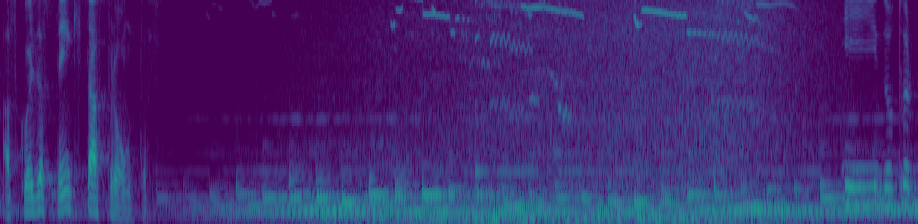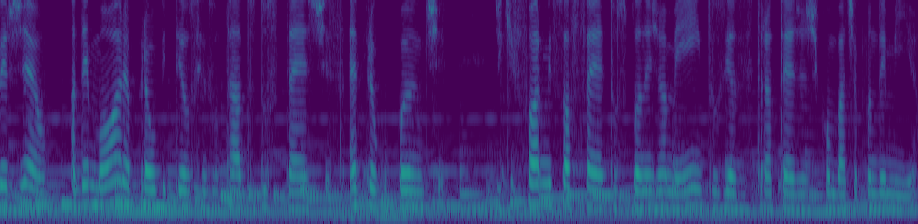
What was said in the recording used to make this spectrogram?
As coisas têm que estar tá prontas. E, doutor Bergel, a demora para obter os resultados dos testes é preocupante? De que forma isso afeta os planejamentos e as estratégias de combate à pandemia?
